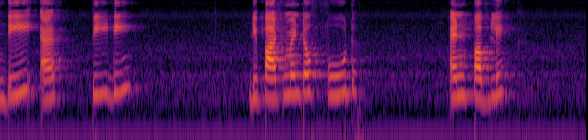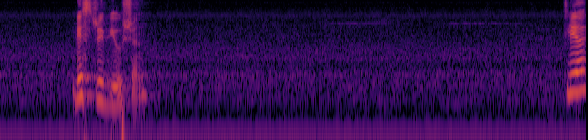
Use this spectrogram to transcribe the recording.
DFPD, Department of Food and Public Distribution. Clear?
